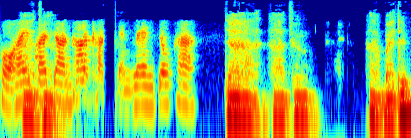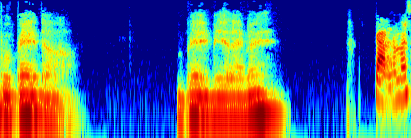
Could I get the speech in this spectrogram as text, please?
ขอให้พระอาจารย์ท่านขัดแข็งแรงเจ้าค่ะจ้าสาธุไปที่ปูเป้ต่อปูเป้มีอะไรไหมกลับนมัส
